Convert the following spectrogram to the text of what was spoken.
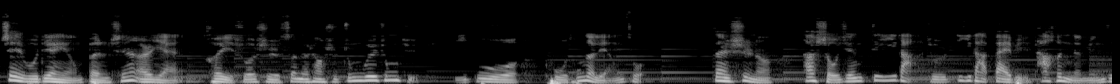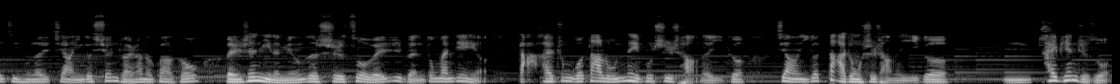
这部电影本身而言，可以说是算得上是中规中矩，一部普通的良作。但是呢，它首先第一大就是第一大败笔，它和你的名字进行了这样一个宣传上的挂钩。本身你的名字是作为日本动漫电影打开中国大陆内部市场的一个这样一个大众市场的一个嗯开篇之作。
